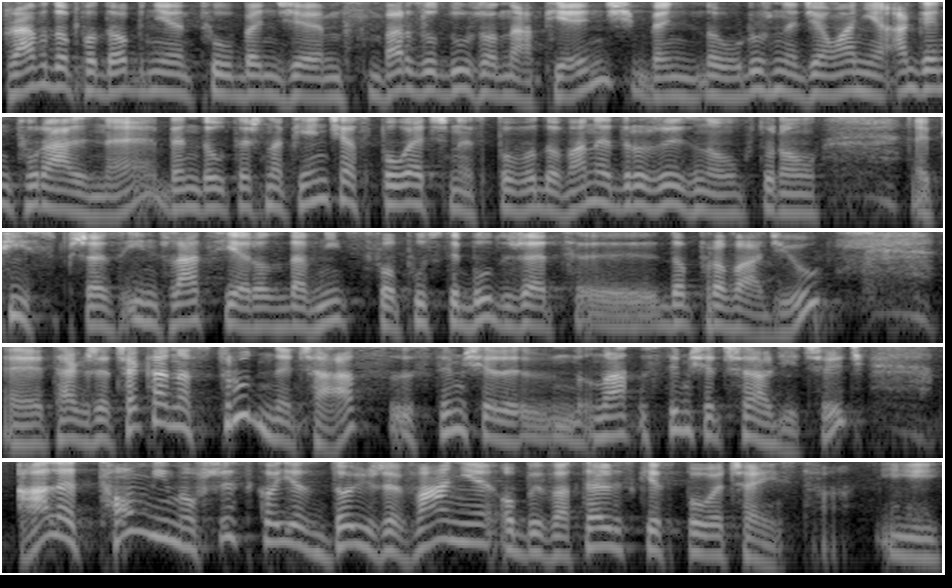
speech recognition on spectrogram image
Prawdopodobnie tu będzie bardzo dużo napięć, będą różne działania agenturalne, będą też napięcia społeczne spowodowane drożyzną, którą PiS przez inflację, rozdawnictwo, pusty budżet doprowadził. E, Także czeka nas trudny czas, z tym się, no, z tym się trzeba liczyć, ale to mimo wszystko jest dojrzewanie obywatelskie społeczeństwa. I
